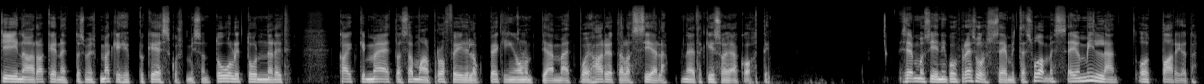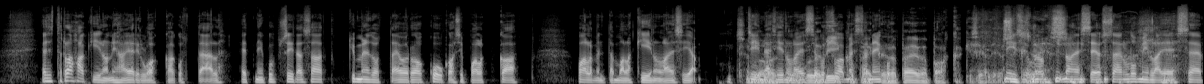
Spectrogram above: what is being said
Kiinaan rakennettu esimerkiksi mäkihyppykeskus, missä on tuulitunnelit. Kaikki mäet on samalla profiililla kuin Peking olympiamäet. Voi harjoitella siellä näitä kisoja kohti. Semmoisia niin resursseja, mitä Suomessa ei ole millään ole tarjota. Ja sitten rahakin on ihan eri luokkaa kuin täällä. Että niin kuin siitä saat 10 000 euroa kuukausipalkkaa valmentamalla kiinalaisia se siinä siinä lajissa, kun Suomessa... Niin kuin, päiväpalkkakin siellä jossain Niin, siis noissa jossain lumilajeissa ja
